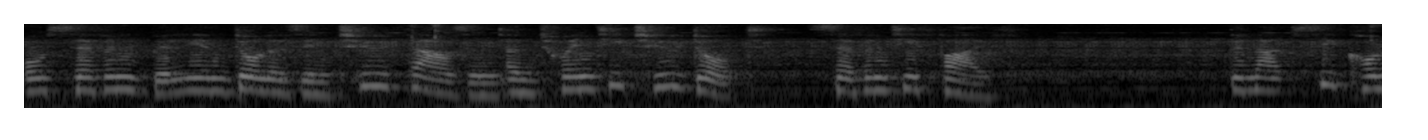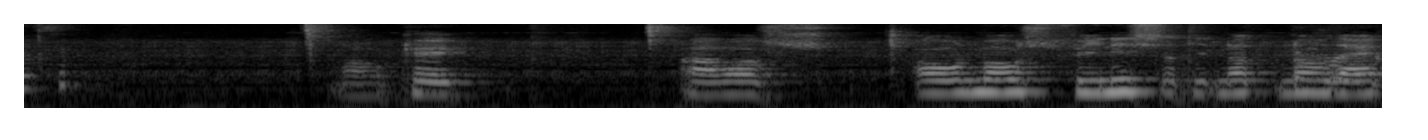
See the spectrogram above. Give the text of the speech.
or $7 billion in 2022. 75. The Nazi concept. Okay, I was almost finished. I did not know that.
